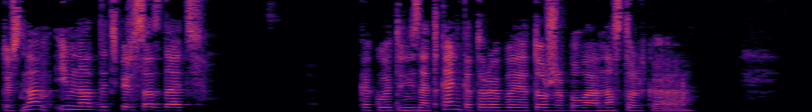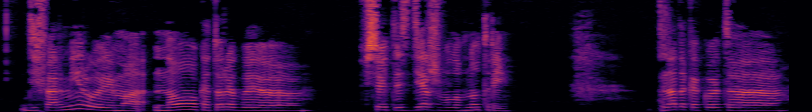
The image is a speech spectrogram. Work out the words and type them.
То есть нам им надо теперь создать какую-то, не знаю, ткань, которая бы тоже была настолько деформируема, но которая бы все это сдерживала внутри. Надо какое-то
